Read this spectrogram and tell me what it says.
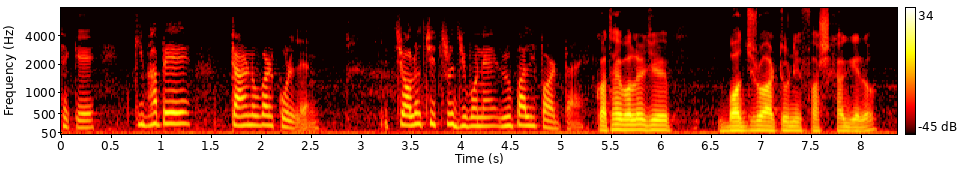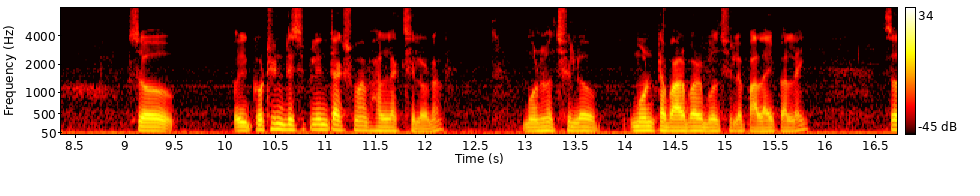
থেকে কীভাবে টার্ন ওভার করলেন? চলচ্চিত্র জীবনে রূপালী পর্দায়। কথায় বলে যে বজ্র আটুনি ফসকা গেরো। সো ওই কঠিন ডিসিপ্লিনটা এক সময় ভালো লাগছিল না। মনে হচ্ছিল মনটা বারবার বলছিল পালাই পালাই। সো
